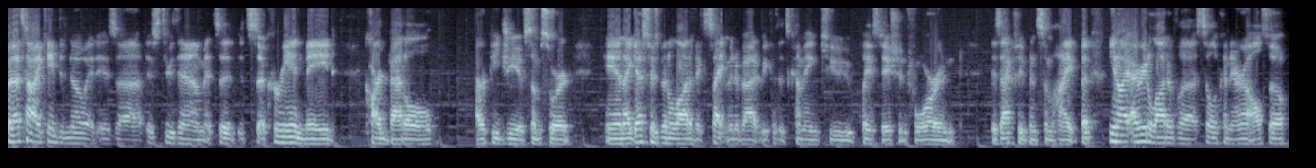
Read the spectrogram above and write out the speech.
But that's how I came to know it is uh, is through them. It's a it's a Korean made card battle RPG of some sort. And I guess there's been a lot of excitement about it because it's coming to PlayStation 4 and there's actually been some hype. But you know, I, I read a lot of uh, Siliconera also,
